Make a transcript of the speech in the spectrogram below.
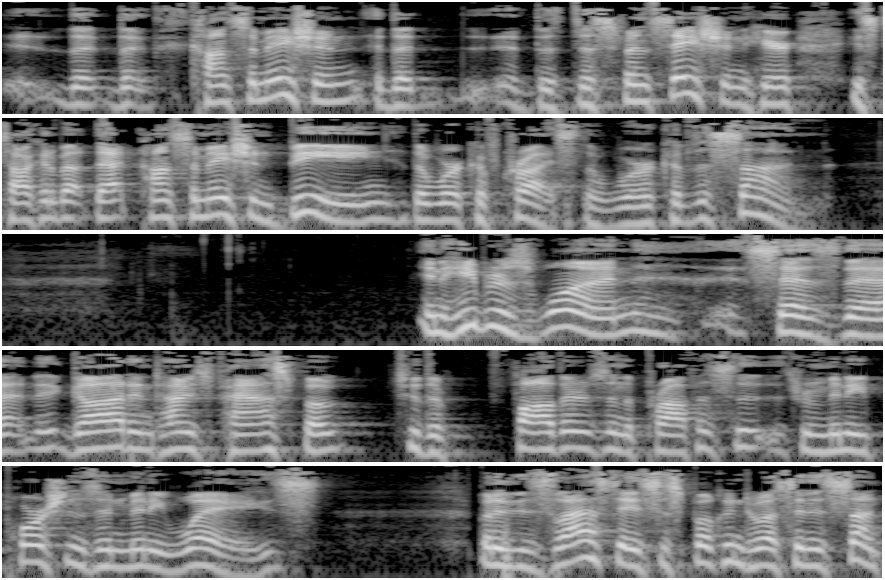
the, the consummation, the, the dispensation here, he's talking about that consummation being the work of Christ, the work of the Son. In Hebrews 1, it says that God in times past spoke to the fathers and the prophets through many portions in many ways. But in these last days, he's spoken to us in his son,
